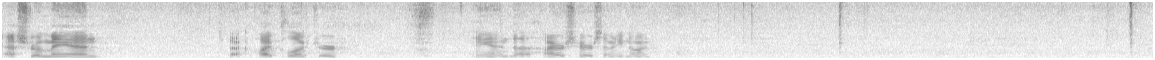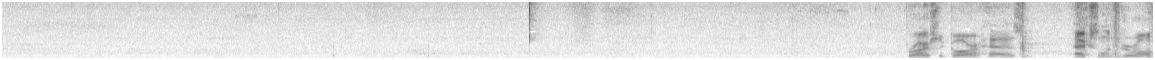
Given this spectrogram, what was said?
Astro Man, Tobacco Pipe Collector, and uh, Irish Hare 79. Briar Cigar has excellent draw.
